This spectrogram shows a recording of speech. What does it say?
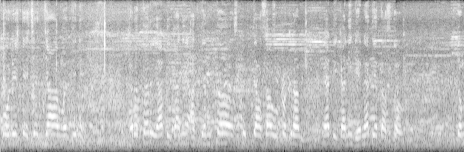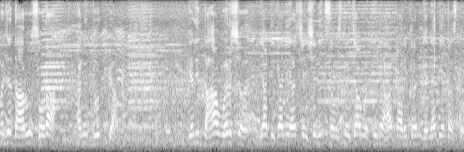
पोलीस स्टेशनच्या वतीने. खरं तर या ठिकाणी अत्यंत स्तुत्य असा उपक्रम या ठिकाणी घेण्यात येत असतो. तो म्हणजे दारू सोडा आणि दूध प्या. गेली दहा वर्ष या ठिकाणी या शैक्षणिक संस्थेच्या वतीने हा कार्यक्रम घेण्यात येत असतो.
